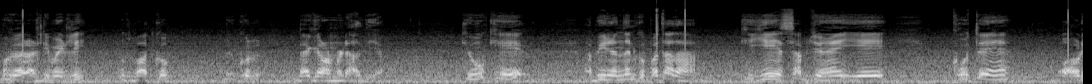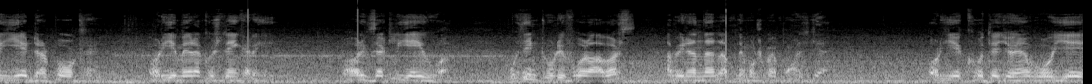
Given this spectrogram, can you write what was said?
مگر الٹیمیٹلی اس بات کو بالکل بیک گراؤنڈ میں ڈال دیا۔ کیونکہ ابھی نندن کو پتہ تھا کہ یہ سب جو ہیں، یہ کھوتے ہیں اور یہ ڈرپوک ہیں۔ اور یہ میرا کچھ نہیں کریں گے اور ایگزیکٹلی یہی ہوا۔ Within twenty four hours Abhinandan اپنے ملک میں پہنچ گیا۔ اور یہ کھوتے جو ہیں وہ یہ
